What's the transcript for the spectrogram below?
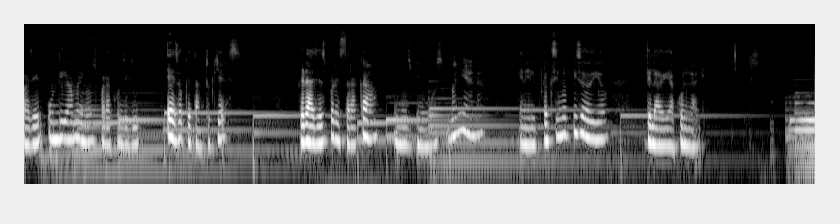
va a ser un día menos para conseguir eso que tanto quieres. Gracias por estar acá y nos vemos mañana en el próximo episodio de La Vida con Lalo. Thank you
